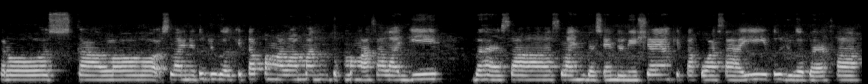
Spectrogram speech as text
terus kalau selain itu juga kita pengalaman untuk mengasah lagi bahasa selain bahasa Indonesia yang kita kuasai itu juga bahasa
